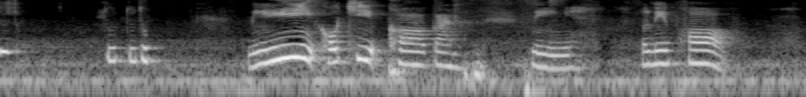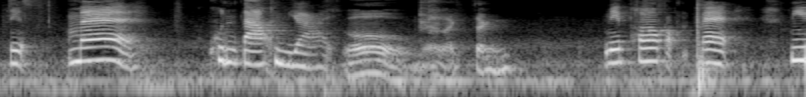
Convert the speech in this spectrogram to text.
จุ๊บจุ๊บจุ๊บจุ๊บ นี่เขาขีบคอกัน นี่ไงแล้วนี่พ่อนี่แม่ คุณตาคุณยาย โอ้น่ารักจัง นี่พ่อกับแม่ นี่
